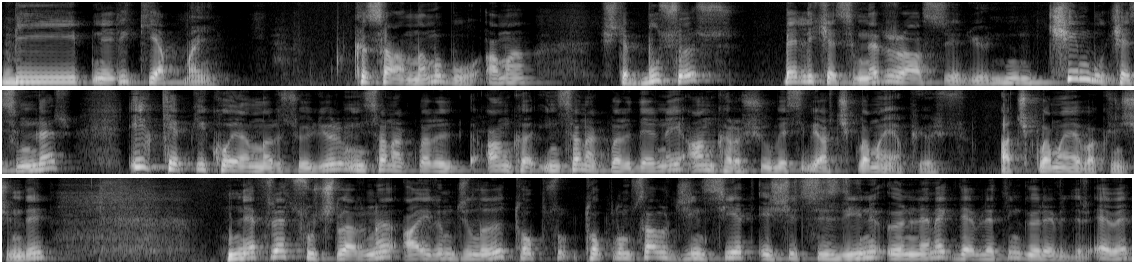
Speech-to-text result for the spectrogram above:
bipnelik yapmayın. Kısa anlamı bu ama işte bu söz belli kesimleri rahatsız ediyor. Kim bu kesimler? İlk tepki koyanları söylüyorum. İnsan Hakları Ankara İnsan Hakları Derneği Ankara Şubesi bir açıklama yapıyor. Açıklamaya bakın şimdi. Nefret suçlarını, ayrımcılığı, toplumsal cinsiyet eşitsizliğini önlemek devletin görevidir. Evet,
